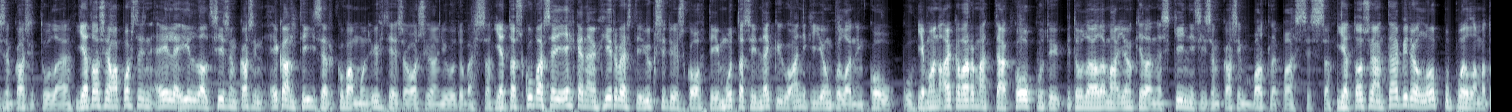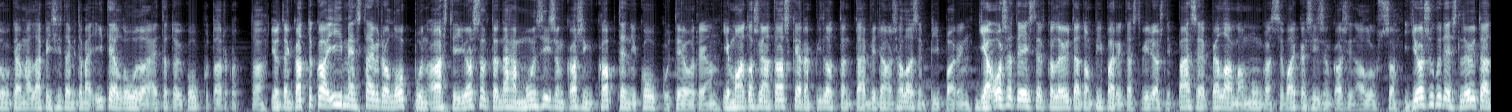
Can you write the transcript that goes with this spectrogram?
Season 8 tulee. Ja tosiaan postasin eilen illalla Season 8 ekan teaser-kuvan mun yhteisöosioon YouTubessa. Ja tossa kuvassa ei ehkä näy hirveästi yksityiskohtia, mutta siinä näkyy ainakin jonkunlainen koukku. Ja mä oon aika varma, että tää koukkutyyppi tulee olemaan jonkinlainen skinni Season 8 Battle Passissa. Ja tosiaan tää videon loppupuolella mä tuun käymään läpi sitä, mitä mä itse luulen, että toi koukku tarkoittaa. Joten kattokaa ihmeessä tää videon loppuun asti, jos haluatte nähdä mun Season 8 kapteeni koukkuteorian. Ja mä oon tosiaan taas kerran pilottanut tähän videon salaisen piparin. Ja osa teistä, jotka löytää ton piparin tästä videosta, niin pääsee pelaamaan mun kanssa vaikka Season 8 alussa. Jos joku teistä löytää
